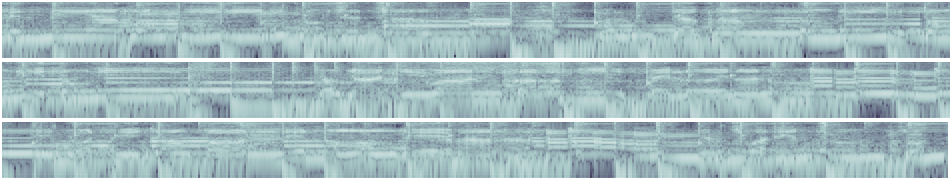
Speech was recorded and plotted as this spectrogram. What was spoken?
เป็นเมียของพี่นี่คงชื่นชมว่าลูกจะคลำตรงนี้ตรงนี้ตรงนี้ เจ้าอย่าจีวันกับพี่ไปเลยนะน้องพี่จดพี่จ้องตอนเห็นน้องเก็บผ้าเห็นชวดเห็นชมสม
